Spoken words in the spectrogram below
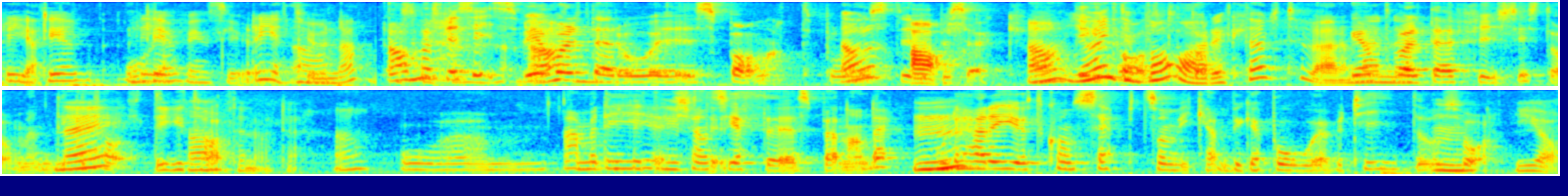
det, det finns ju. Retuna. Ja men precis, vi har Ja. varit där och eh, spanat på Ja. studiebesök. Ja, jag har inte Digitalt varit dock. där tyvärr. Vi har inte varit där fysiskt då, men Nej, digitalt. digitalt har jag varit där. Ja. Och, um, ja, men Det det känns jättespännande. Mm. Och det här är ju ett koncept som vi kan bygga på över tid och Mm. så. Ja.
